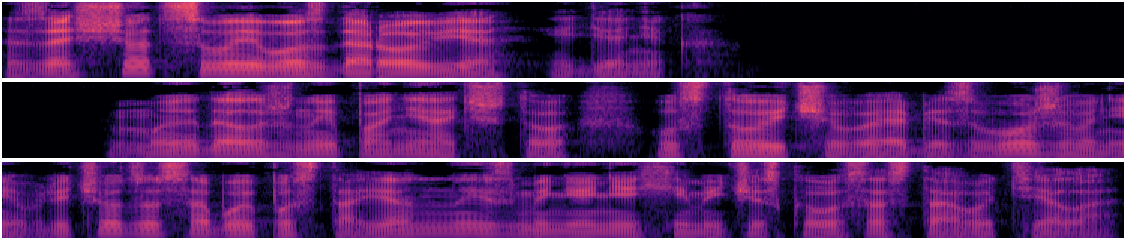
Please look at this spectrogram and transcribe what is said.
за счет своего здоровья и денег. Мы должны понять, что устойчивое обезвоживание влечет за собой постоянные изменения химического состава тела.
